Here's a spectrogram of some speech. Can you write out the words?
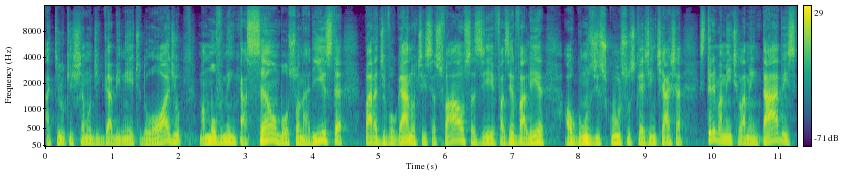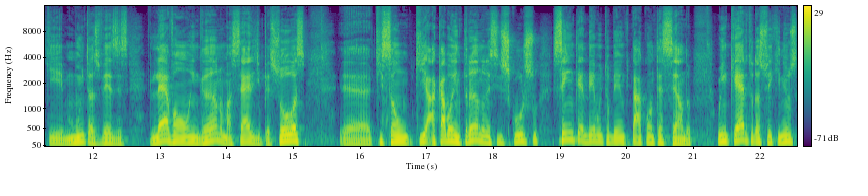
aquilo que chamam de gabinete do ódio, uma movimentação bolsonarista para divulgar notícias falsas e fazer valer alguns discursos que a gente acha extremamente lamentáveis, que muitas vezes levam ao engano uma série de pessoas. É, que são que acabam entrando nesse discurso sem entender muito bem o que está acontecendo. O inquérito das fake news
